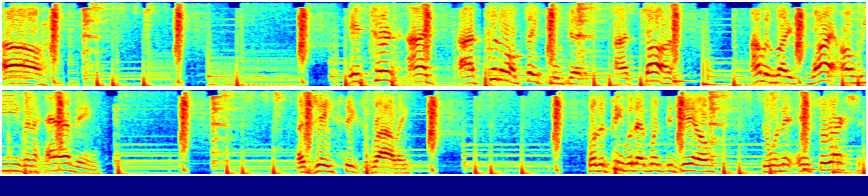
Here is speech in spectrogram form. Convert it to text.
Uh, it turned, I, I put on Facebook that I thought, I was like, why are we even having a J6 rally for the people that went to jail during the insurrection.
